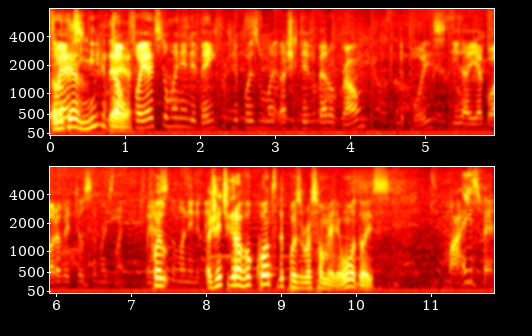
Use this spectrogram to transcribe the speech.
eu Foi não tenho a antes- mínima Então, ideia. foi antes do Money in the Bank, porque depois o Mo- acho que teve o Battleground depois, e daí agora vai ter o SummerSlam. Foi, Foi- antes do Money in the Bank. A gente gravou quantos depois do WrestleMania? Um ou dois? Mais, velho?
